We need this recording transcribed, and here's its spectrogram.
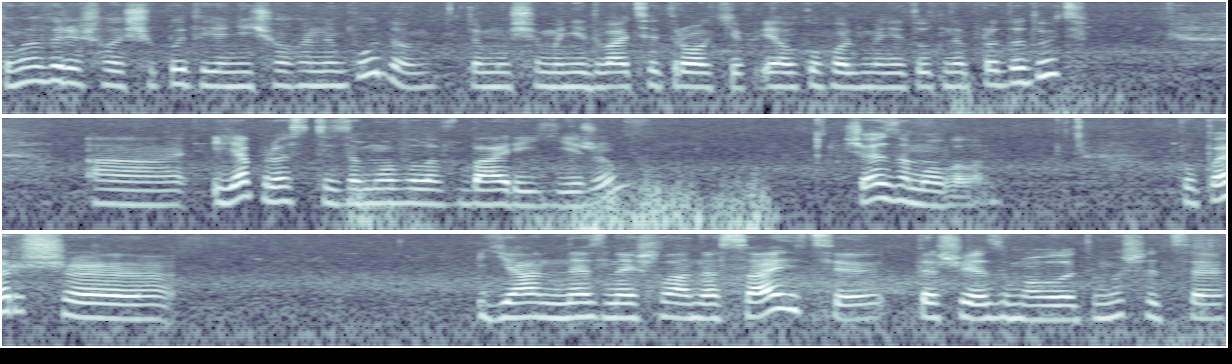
Тому я вирішила, що пити я нічого не буду, тому що мені 20 років і алкоголь мені тут не продадуть. І я просто замовила в барі їжу. Що я замовила? По-перше, я не знайшла на сайті те, що я замовила, тому що це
